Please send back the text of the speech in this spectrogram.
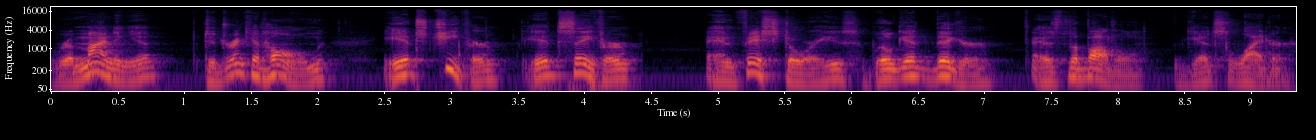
reminding you to drink at home It's cheaper, it's safer, and fish stories will get bigger as the bottle gets lighter.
